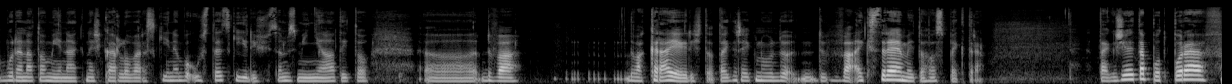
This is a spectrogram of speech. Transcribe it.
bude na tom jinak než karlovarský nebo ústecký, když jsem zmínila tyto eh, dva, dva kraje, když to tak řeknu, dva extrémy toho spektra. Takže ta podpora v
